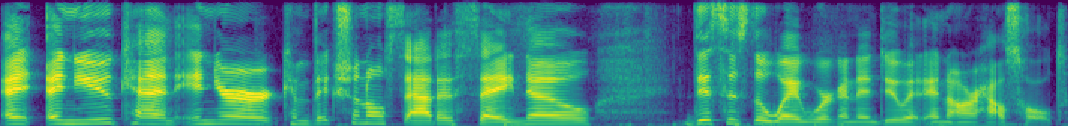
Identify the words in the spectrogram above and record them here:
And and you can in your convictional status say no this is the way we're going to do it in our household.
